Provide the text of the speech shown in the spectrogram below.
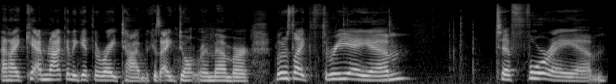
and I can't, I'm not going to get the right time because I don't remember, but it was like 3 a.m to 4 a.m.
